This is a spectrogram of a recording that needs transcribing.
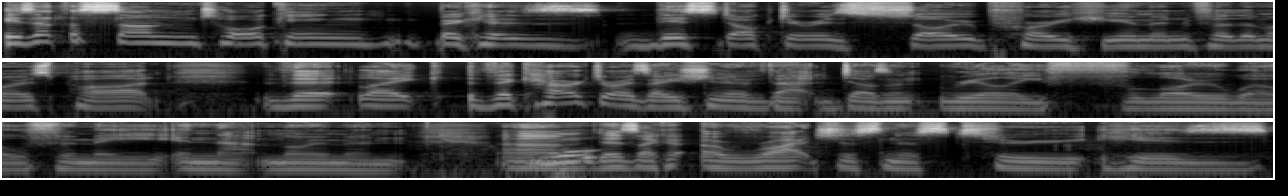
is that the sun talking? Because this doctor is so pro human for the most part that, like, the characterization of that doesn't really flow well for me in that moment. Um, there's like a, righteousness to his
